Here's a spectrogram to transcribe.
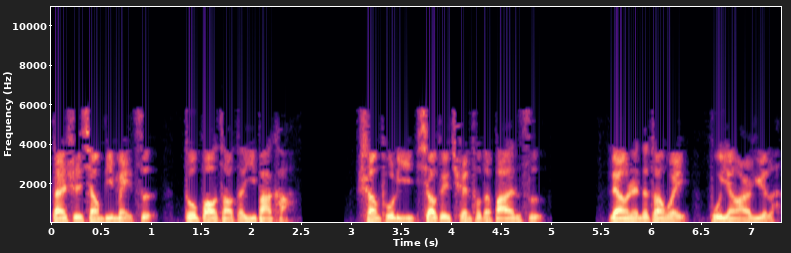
但是相比每次都暴躁的伊巴卡，上图里笑对拳头的巴恩斯，两人的段位不言而喻了。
